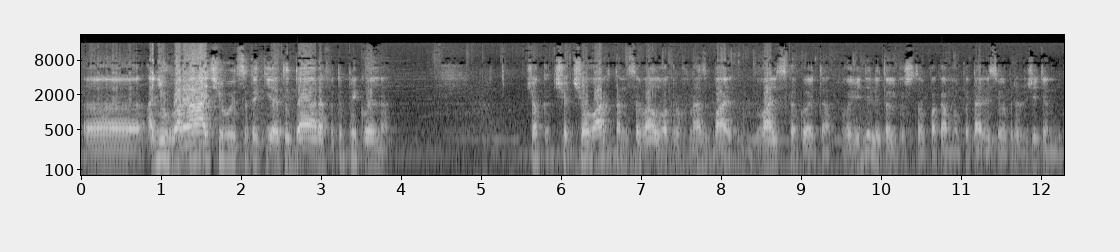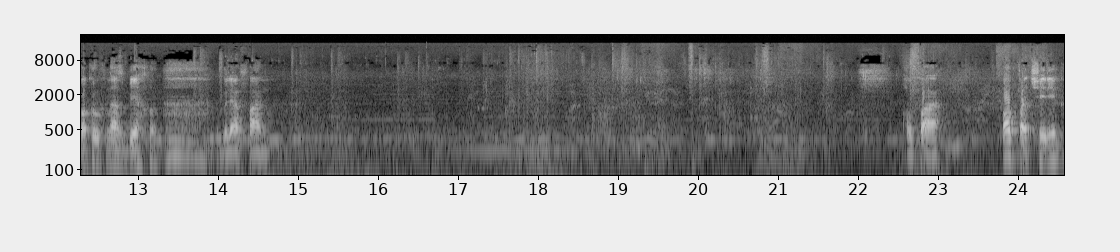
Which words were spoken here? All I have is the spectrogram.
э, они уворачиваются такие от ударов, это прикольно. Чё, чё, чё Варх танцевал вокруг нас баль, вальс какой-то? Вы видели только что, пока мы пытались его приручить, он вокруг нас бегал. Бля, фан. Опа. Опа, чирик.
